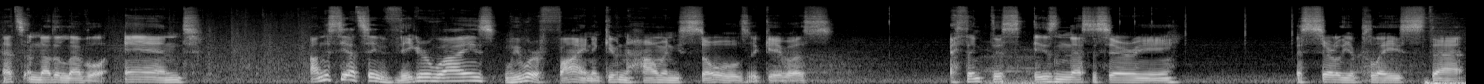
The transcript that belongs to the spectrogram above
That's another level. And honestly, I'd say vigor wise, we were fine. And given how many souls it gave us, I think this isn't necessary necessarily a place that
